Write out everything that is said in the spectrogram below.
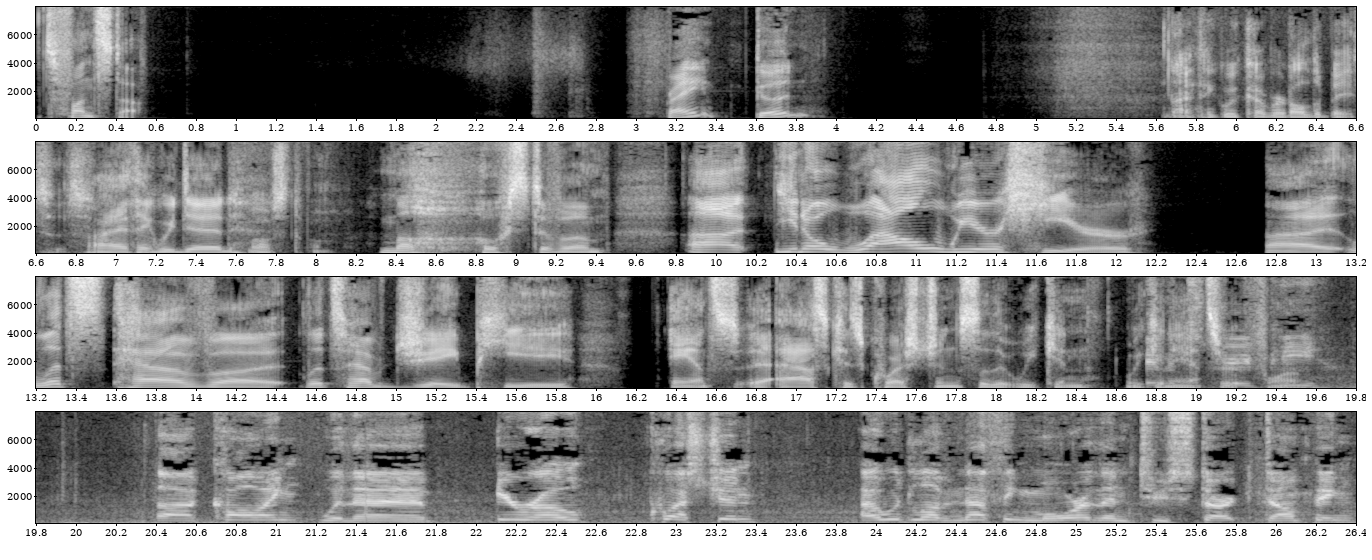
It's fun stuff. Right? Good? I think we covered all the bases. I think we did. Most of them. Most of them. Uh, you know, while we're here, uh, let's have uh, let's have JP answer, ask his question so that we can we can It's answer it for him. Uh, calling with a Eero question. I would love nothing more than to start dumping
